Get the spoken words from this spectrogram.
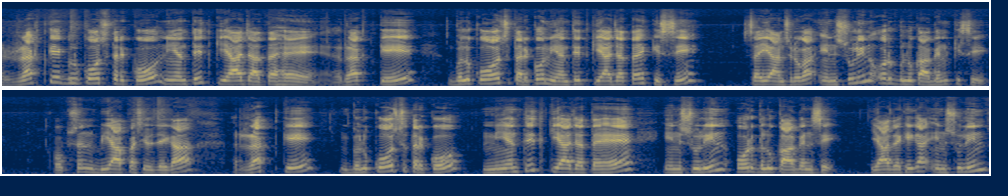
रक्त के ग्लूकोज स्तर को नियंत्रित किया जाता है। रक्त के ग्लूकोज स्तर को नियंत्रित किया जाता है किससे? सही आंसर होगा, इंसुलिन और ग्लूकागन किसे ऑप्शन बी आपका सही हो जाएगा। रक्त के ग्लूकोज स्तर को नियंत्रित किया जाता है, इंसुलिन और ग्लूकागन से। याद रखिएगा इंसुलिन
